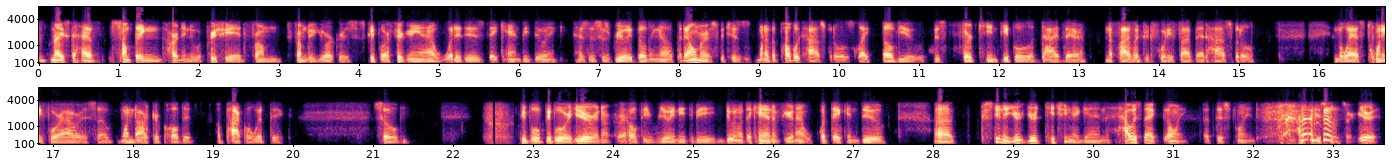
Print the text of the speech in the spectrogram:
It's nice to have something heartening to appreciate from from New Yorkers as people are figuring out what it is they can be doing as this is really building up. At Elmhurst, which is one of the public hospitals like Bellevue, there's 13 people have died there in a 545 bed hospital in the last 24 hours. Uh, one doctor called it apocalyptic. So people people who are here and are, are healthy really need to be doing what they can and figuring out what they can do. Uh, Christina, you're you're teaching again. How is that going at this point? How many students are here?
